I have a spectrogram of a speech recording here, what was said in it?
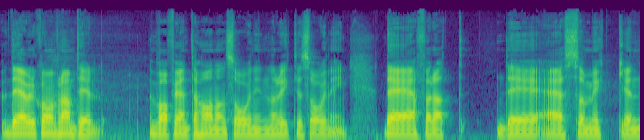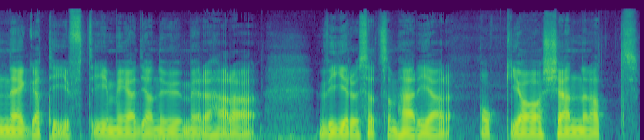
det jag vill komma fram till, varför jag inte har någon sågning, någon riktig sågning, det är för att det är så mycket negativt i media nu med det här äh, viruset som härjar. Och jag känner att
